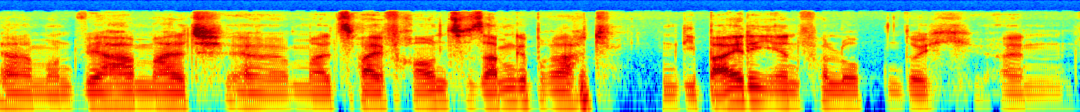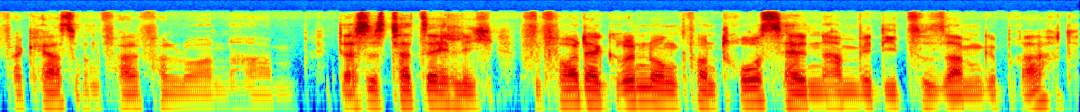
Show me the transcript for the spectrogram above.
Ähm, und wir haben halt äh, mal zwei Frauen zusammengebracht, die beide ihren Verlobten durch einen Verkehrsunfall verloren haben. Das ist tatsächlich vor der Gründung von Trosthelden haben wir die zusammengebracht.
